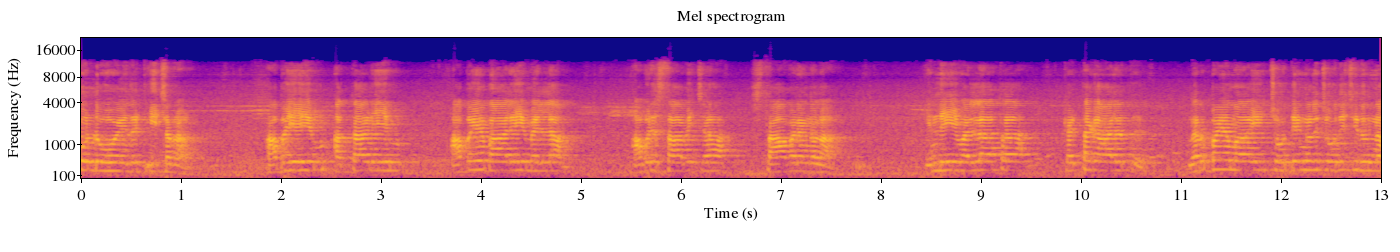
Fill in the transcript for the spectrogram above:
കൊണ്ടുപോയത് ടീച്ചറാണ്. അഭയയും അത്താണിയും അഭയബാലയും എല്ലാം അവർ സ്ഥാപിച്ച സ്ഥാപനങ്ങളാണ്. ഇന്ന് ഈ വല്ലാത്ത കെട്ടകാലത്ത് നിർഭയമായി ചോദ്യങ്ങൾ ചോദിച്ചിരുന്ന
